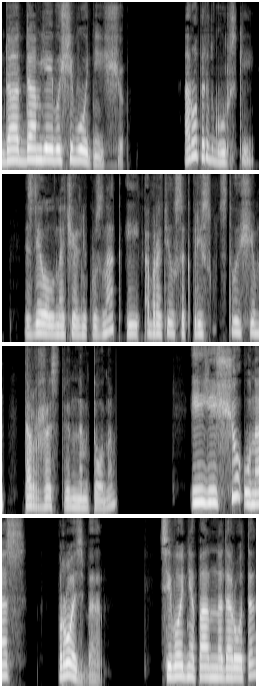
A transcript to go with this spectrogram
Да отдам я его сегодня еще. А Роберт Гурский сделал начальнику знак и обратился к присутствующим торжественным тоном. — И еще у нас просьба. Сегодня панна Дорота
